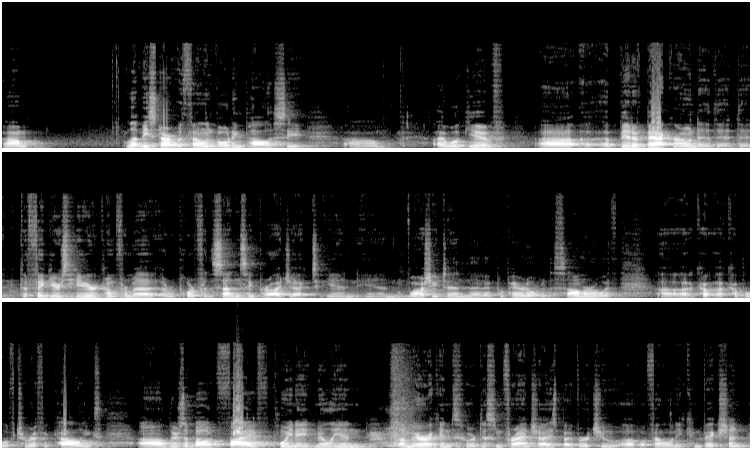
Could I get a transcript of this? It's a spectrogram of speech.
Um, let me start with felon voting policy. Um, I will give uh, a, a, bit of background, the, the, the, figures here come from a, a, report for the Sentencing Project in, in Washington that I prepared over the summer with uh, a, a, couple of terrific colleagues. Um, there's about 5.8 million Americans who are disenfranchised by virtue of a felony conviction,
